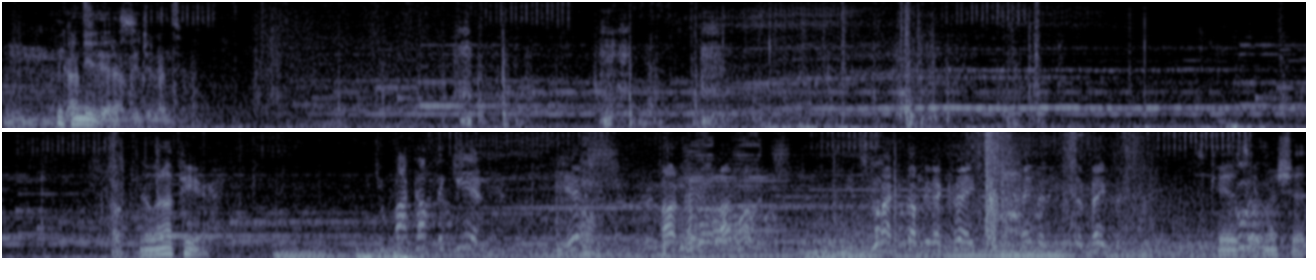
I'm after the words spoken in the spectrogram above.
Hmm, we can do Guards are this. vigilant. No one up here. Did You pack up the gear. Yes, remarkable armament. It's packed up in a crate contained in the vapors. Okay, let's get my shit.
